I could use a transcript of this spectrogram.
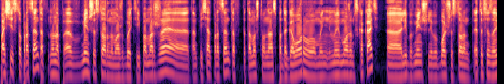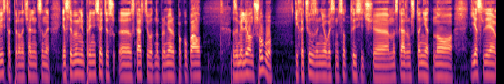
почти 100%, но на, э, в меньшую сторону может быть. И по марже э, там 50%, потому что у нас по договору мы мы, можем скакать э, либо в меньшую, либо в большую сторону. Это все зависит от первоначальной цены. Если вы мне принесете, э, скажете, вот, например, покупал за миллион шубу, и хочу за нее 800 тысяч, э, мы скажем, что нет. Но если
